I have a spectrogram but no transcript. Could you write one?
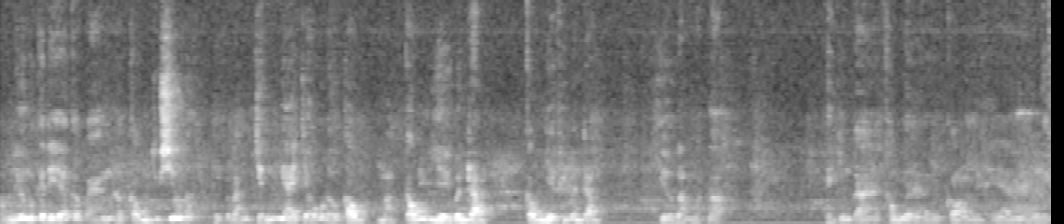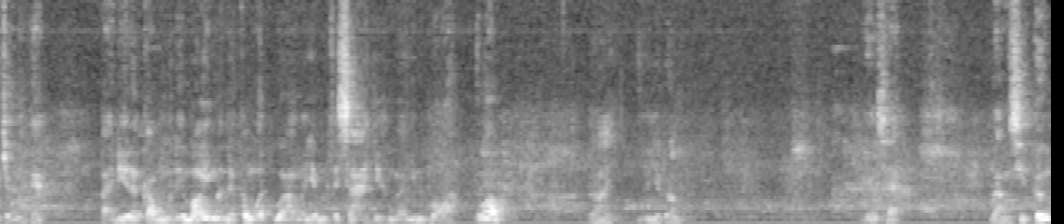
Còn nếu mà cái đĩa các bạn mà nó cong chút xíu đó, thì các bạn chỉnh ngay chỗ độ cong mà cong về bên trong cong về phía bên trong vừa bằng mặt đó. Thì chúng ta không có có cái lựa chọn nào khác. Tại đĩa nó cong mà đĩa mới mà nó cong ít quá bây giờ mình phải xài chứ không phải như mình bỏ đúng không? Rồi bây giờ rồi nó xác. Bạn siết cứng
